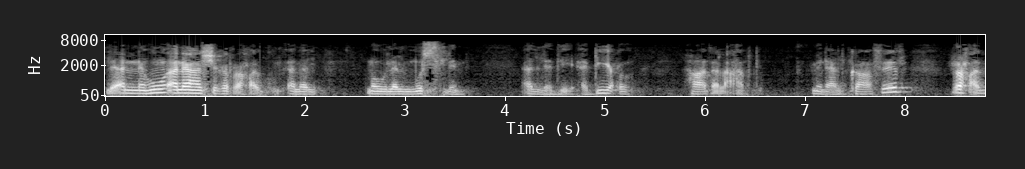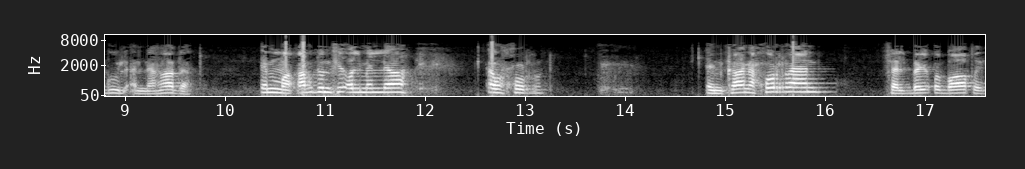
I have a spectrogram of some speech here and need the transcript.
لأنه أنا هالشكل راح أقول أنا المولى المسلم. الذي أبيع هذا العبد من الكافر راح أقول أن هذا إما عبد في علم الله أو حر. إن كان حرا فالبيع باطل.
